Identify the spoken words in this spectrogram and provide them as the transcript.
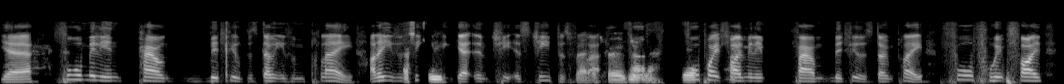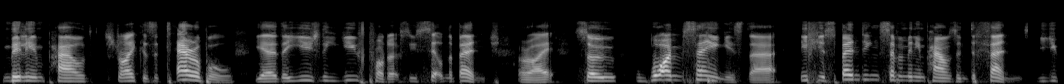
Yeah, four million pound midfielders don't even play. I don't even That's think you can get them cheap as cheap as for That that. is very No, true. no, yeah. Four point five million pound midfielders don't play. Four point five million pound strikers are terrible. Yeah, they're usually youth products who sit on the bench. All right. So what I'm saying is that if you're spending seven million pounds in defence, you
